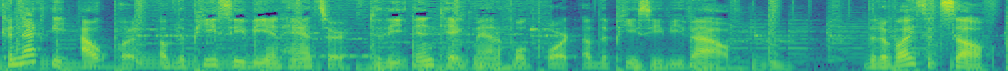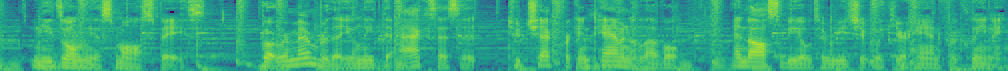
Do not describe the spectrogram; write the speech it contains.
Connect the output of the PCV enhancer to the intake manifold port of the PCV valve. The device itself needs only a small space, but remember that you'll need to access it to check for contaminant level and also be able to reach it with your hand for cleaning.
